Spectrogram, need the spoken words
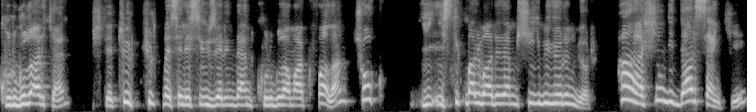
kurgularken işte Türk-Kürt meselesi üzerinden kurgulamak falan çok istikbal vaat eden bir şey gibi görünmüyor. Ha şimdi dersen ki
